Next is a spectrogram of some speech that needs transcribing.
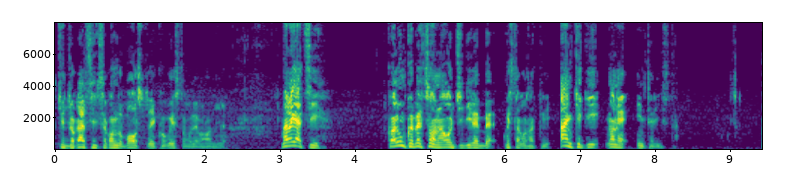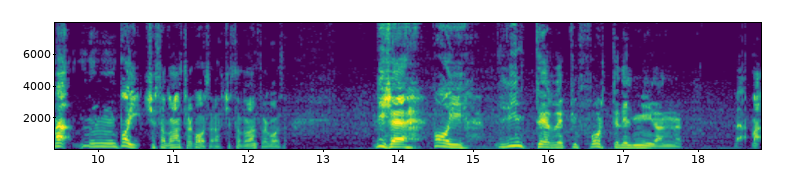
cioè giocarsi il secondo posto, ecco questo volevamo dire. Ma ragazzi, qualunque persona oggi direbbe questa cosa qui, anche chi non è interista. Ma mh, mm, poi c'è stata un'altra cosa, c'è stata un'altra cosa. Dice, poi l'Inter è più forte del Milan. Ma, ma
